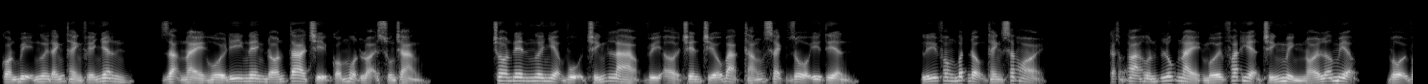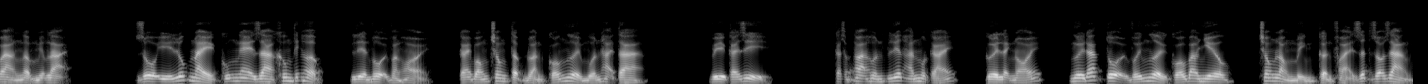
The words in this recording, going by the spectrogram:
còn bị ngươi đánh thành phế nhân, dạng này hồi đi nên đón ta chỉ có một loại xuống tràng. Cho nên ngươi nhiệm vụ chính là vì ở trên chiếu bạc thắng sạch rồi y tiền. Lý Phong bất động thanh sắc hỏi. Cát Pha lúc này mới phát hiện chính mình nói lỡ miệng, vội vàng ngậm miệng lại. Dô ý lúc này cũng nghe ra không thích hợp, liền vội vàng hỏi, cái bóng trong tập đoàn có người muốn hại ta. Vì cái gì? Cát Pha liếc hắn một cái, cười lạnh nói, ngươi đắc tội với người có bao nhiêu, trong lòng mình cần phải rất rõ ràng.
